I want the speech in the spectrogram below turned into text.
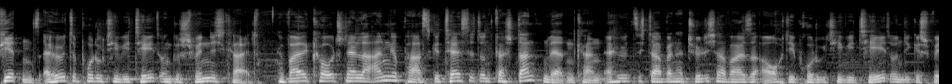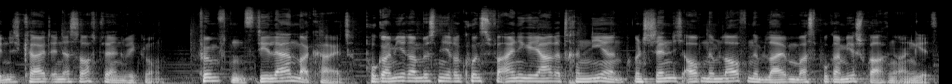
Viertens, erhöhte Produktivität und Geschwindigkeit. Weil Code schneller angepasst, getestet und verstanden werden kann, erhöht sich dabei natürlicherweise auch die Produktivität und die Geschwindigkeit in der Softwareentwicklung. Fünftens, die Lernbarkeit. Programmierer müssen ihre Kunst für einige Jahre trainieren und ständig auf dem Laufenden bleiben, was Programmiersprachen angeht.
